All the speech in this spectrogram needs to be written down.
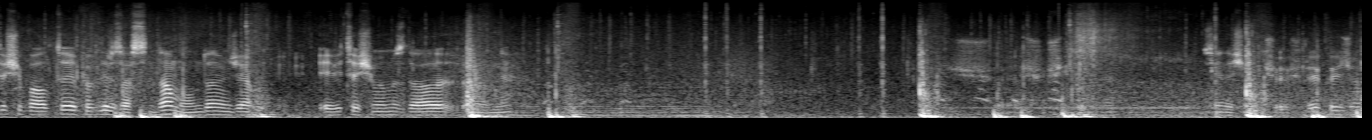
Taşı balta yapabiliriz aslında ama ondan önce evi taşımamız daha önemli. Şöyle şu. Seni de şimdi şöyle şuraya koyacağım.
